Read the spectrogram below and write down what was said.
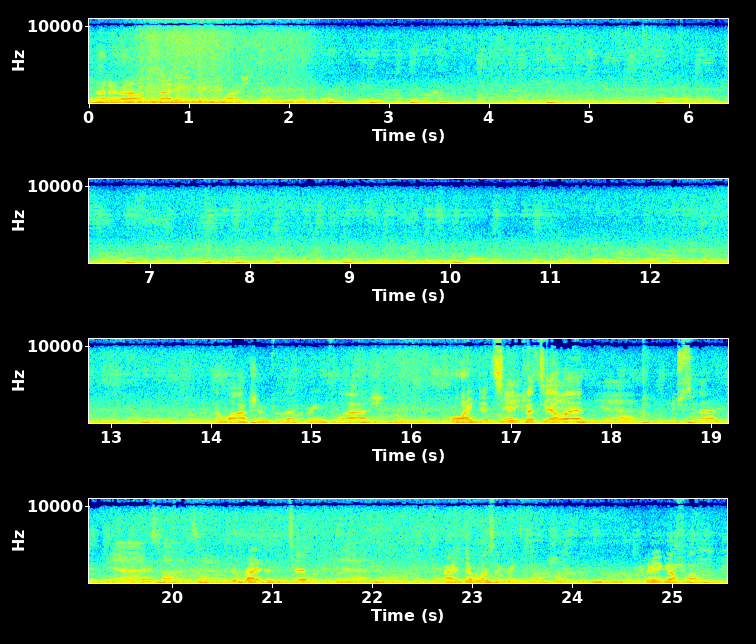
I don't know how exciting a green flash is going to be. I'm watching for that green flash. Oh, I did see yeah, it. see tail it? end. Yeah, Did you see that? yeah, I saw that too. You're right at the tip. Yeah. All right, there was a green flash. There you go, folks.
